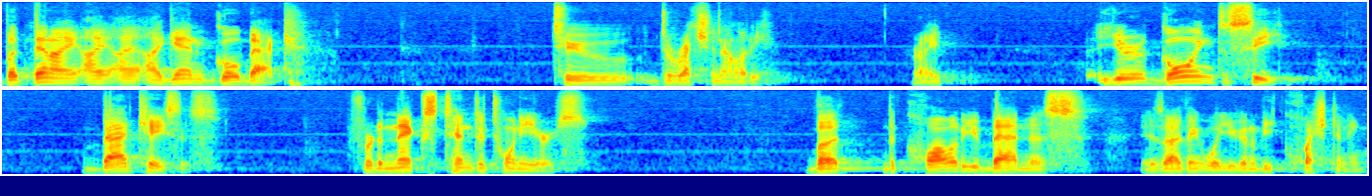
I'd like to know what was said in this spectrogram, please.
But then I, I, I again go back to directionality right? You're going to see bad cases for the next 10 to 20 years. But the quality of badness is, I think, what you're going to be questioning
